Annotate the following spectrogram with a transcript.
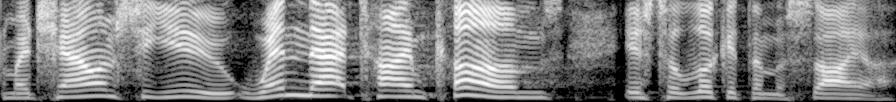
My challenge to you, when that time comes, is to look at the Messiah.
